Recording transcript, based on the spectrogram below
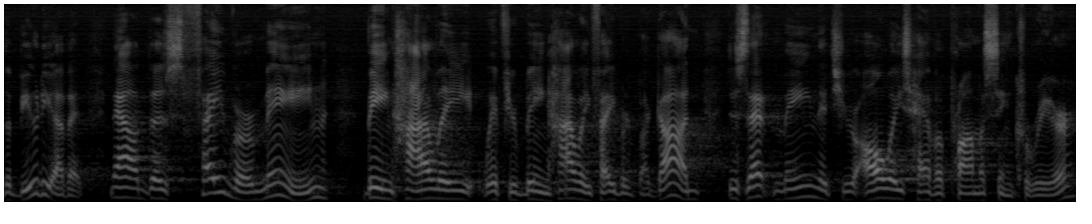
the beauty of it. Now, does favor mean being highly, if you're being highly favored by God, does that mean that you always have a promising career?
